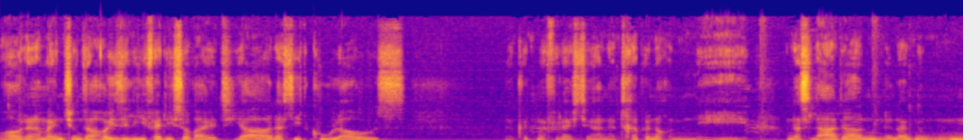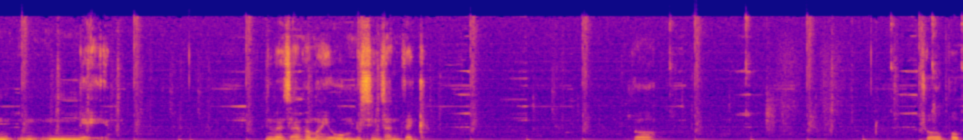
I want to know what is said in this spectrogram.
Wow, dann haben wir endlich unser Häuseli fertig soweit. Ja, das sieht cool aus. Da könnten wir vielleicht ja eine Treppe noch... Nee. Und das Lager... Nee. Nehmen wir jetzt einfach mal hier oben ein bisschen Sand weg. So. So, pup.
